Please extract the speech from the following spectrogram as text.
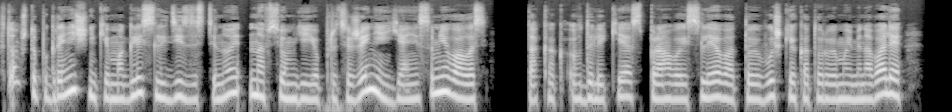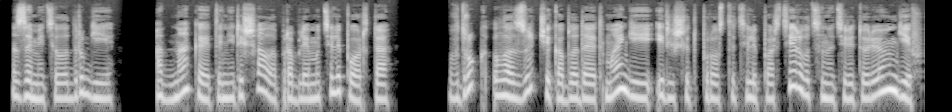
В том, что пограничники могли следить за стеной на всем ее протяжении, я не сомневалась, так как вдалеке, справа и слева от той вышки, которую мы именовали, заметила другие. Однако это не решало проблему телепорта. Вдруг лазутчик обладает магией и решит просто телепортироваться на территорию МГИФ.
